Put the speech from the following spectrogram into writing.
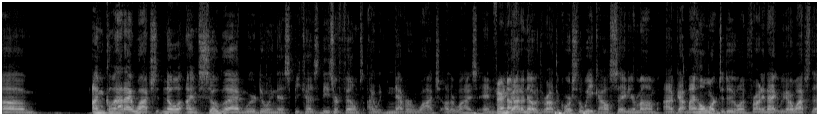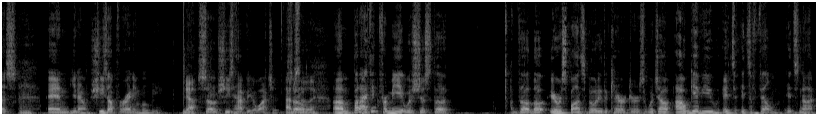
Um, I'm glad I watched. Noah, I am so glad we're doing this because these are films I would never watch otherwise. And Fair you enough. got to know throughout the course of the week, I'll say to your mom, "I've got my homework to do on Friday night. We got to watch this." Mm-hmm. And you know, she's up for any movie, Yeah, so she's happy to watch it. So, Absolutely. um, but I think for me, it was just the the the irresponsibility of the characters, which I'll, I'll give you. It's it's a film. It's not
